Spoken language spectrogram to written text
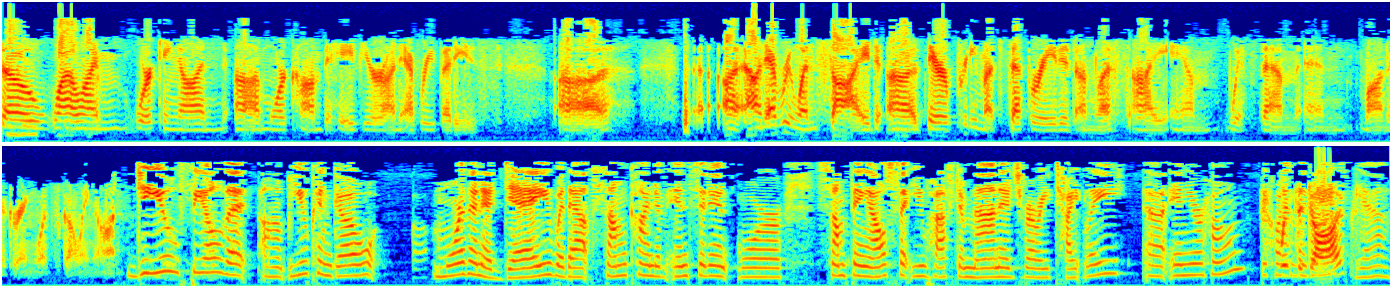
So while I'm working on uh, more calm behavior on everybody's, uh, uh, on everyone's side, uh, they're pretty much separated unless I am with them and monitoring what's going on. Do you feel that um, you can go more than a day without some kind of incident or something else that you have to manage very tightly uh, in your home because With of the the dogs? dogs? Yeah.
